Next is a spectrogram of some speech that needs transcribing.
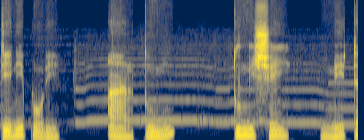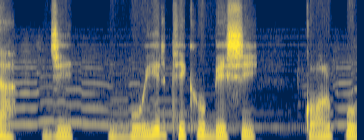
টেনে পড়ি। আর তুমি? তুমি সেই মেয়েটা যে বইয়ের থেকেও বেশি গল্প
